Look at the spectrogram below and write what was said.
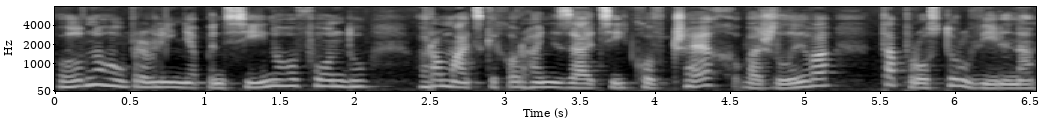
головного управління пенсійного фонду, громадських організацій Ковчег, Важлива та Простору Вільна.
